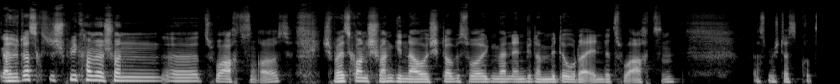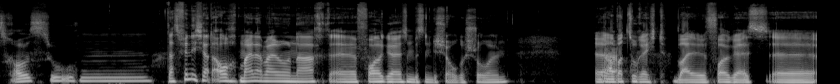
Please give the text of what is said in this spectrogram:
also das Spiel kam ja schon äh, 2018 raus. Ich weiß gar nicht wann genau. Ich glaube, es war irgendwann entweder Mitte oder Ende 2018. Lass mich das kurz raussuchen. Das finde ich hat auch meiner Meinung nach äh, Fall Guys ein bisschen die Show gestohlen. Äh, ja. Aber zu Recht, weil Fall Guys äh,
